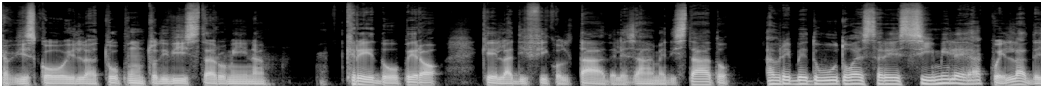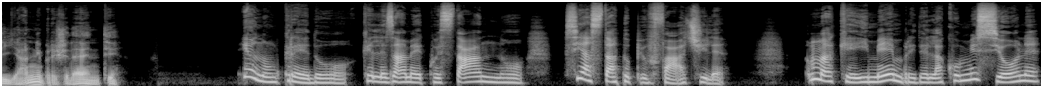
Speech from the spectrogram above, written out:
Capisco il tuo punto di vista, Romina. Credo però che la difficoltà dell'esame di Stato avrebbe dovuto essere simile a quella degli anni precedenti. Io non credo che l'esame quest'anno sia stato più facile, ma che i membri della Commissione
